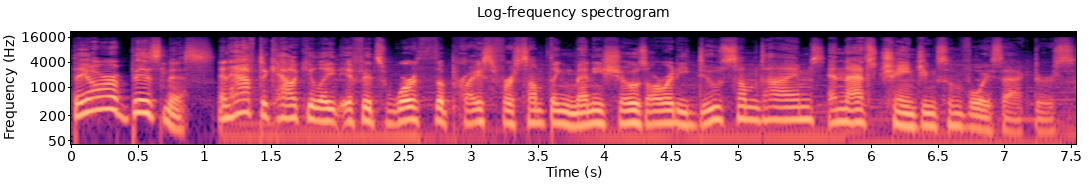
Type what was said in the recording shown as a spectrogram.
they are a business and have to calculate if it's worth the price for something many shows already do sometimes, and that's changing some voice actors.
